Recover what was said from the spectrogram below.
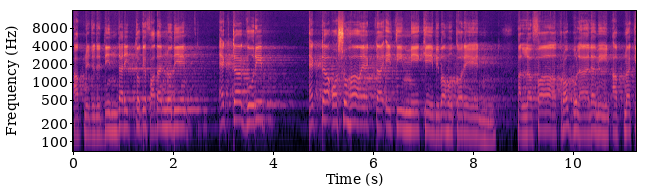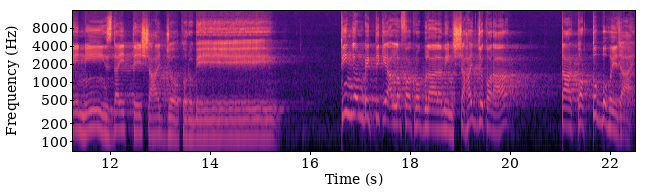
আপনি যদি দিনদারিত্বকে প্রাধান্য দিয়ে একটা গরিব, একটা অসহায়, একটা এতিম মেয়েকে বিবাহ করেন, আল্লাহ ফাক রব্বুল আলমিন আপনাকে নিজ দায়িত্বে সাহায্য করবে। তিনজন ব্যক্তিকে আল্লাহ ফাক রব্বুল আলমিন সাহায্য করা তার কর্তব্য হয়ে যায়।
